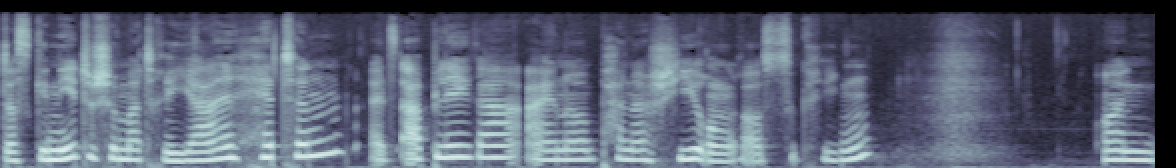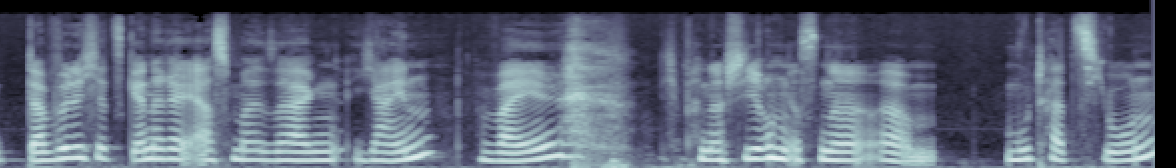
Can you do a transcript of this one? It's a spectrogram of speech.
das genetische Material hätten, als Ableger eine Panaschierung rauszukriegen. Und da würde ich jetzt generell erstmal sagen, jein, weil die Panaschierung ist eine ähm, Mutation,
